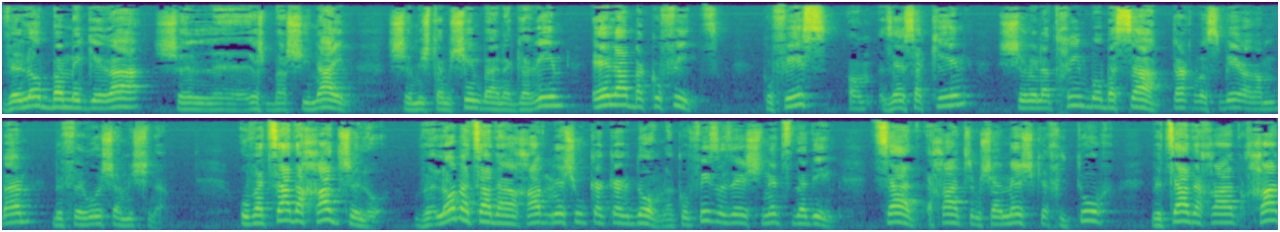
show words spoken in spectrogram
ולא במגירה של, אה, יש בה שיניים שמשתמשים בהנגרים, אלא בקופיץ. קופיס זה סכין שמנתחים בו בשר, כך מסביר הרמב"ם בפירוש המשנה. ובצד החד שלו, ולא בצד הרחב, מפני שהוא כקרדום, לקופיס הזה יש שני צדדים, צד אחד שמשמש כחיתוך וצד אחד חד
